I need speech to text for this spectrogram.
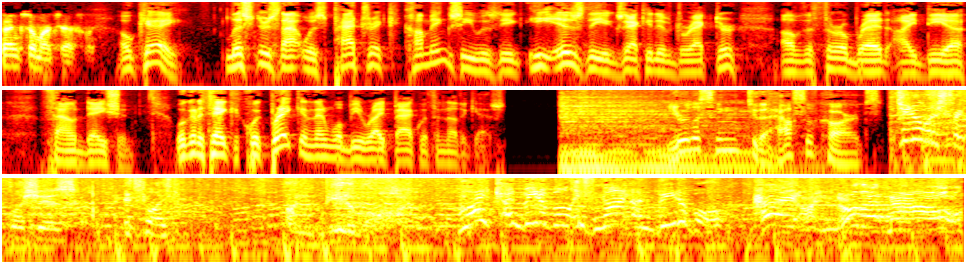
Thanks so much, Ashley. Okay. Listeners, that was Patrick Cummings. He was the he is the executive director of the Thoroughbred Idea Foundation. We're going to take a quick break and then we'll be right back with another guest. You're listening to the House of Cards. Do you know what a straight flush is? It's like unbeatable. Like unbeatable is not unbeatable. Hey, I know that now.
